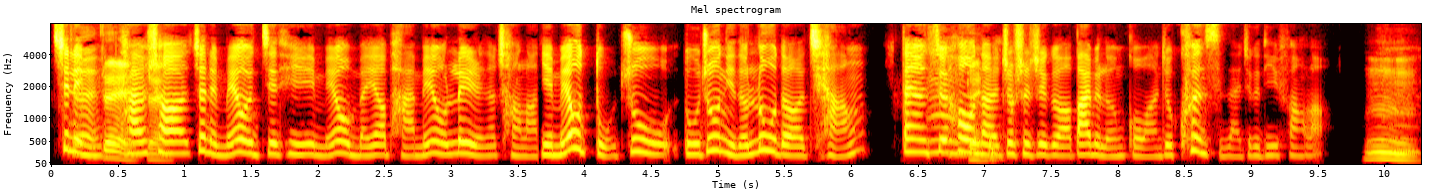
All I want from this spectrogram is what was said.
这里他说这里没有阶梯，没有门要爬，没有累人的长廊，也没有堵住堵住你的路的墙。但是最后呢，就是这个巴比伦国王就困死在这个地方了。嗯。”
